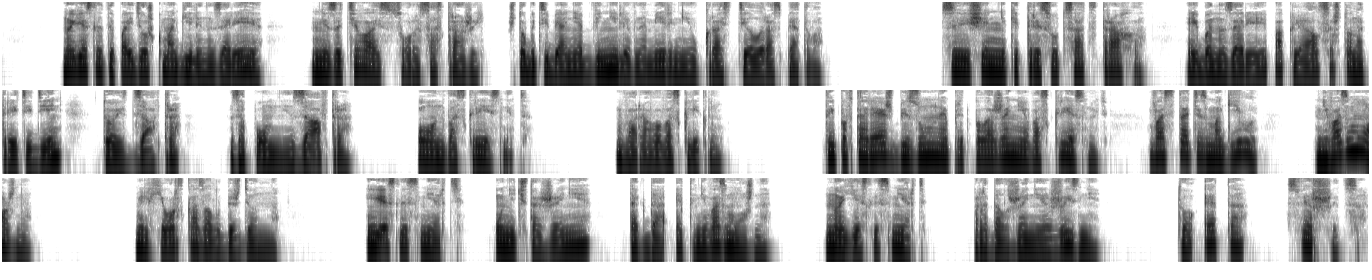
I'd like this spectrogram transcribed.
Но если ты пойдешь к могиле Назарея, не затевай ссоры со стражей, чтобы тебя не обвинили в намерении украсть тело распятого. Священники трясутся от страха, ибо Назарей поклялся, что на третий день, то есть завтра, запомни, завтра, он воскреснет. Варава воскликнул. Ты повторяешь безумное предположение воскреснуть, восстать из могилы? Невозможно. Мельхиор сказал убежденно. Если смерть — уничтожение, тогда это невозможно. Но если смерть — продолжение жизни, то это свершится.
